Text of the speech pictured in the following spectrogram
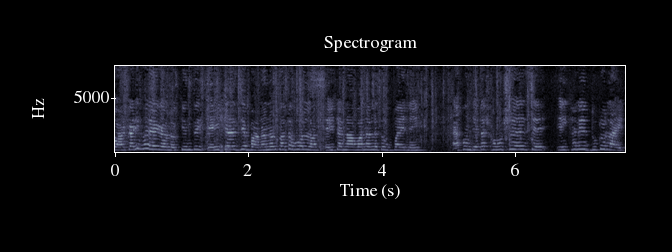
তরকারি হয়ে গেল, কিন্তু এইটা যে বানানোর কথা বললাম, এইটা না বানালে তো উপায় নেই। এখন যেটা সমস্যা হয়েছে, এইখানে দুটো লাইট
